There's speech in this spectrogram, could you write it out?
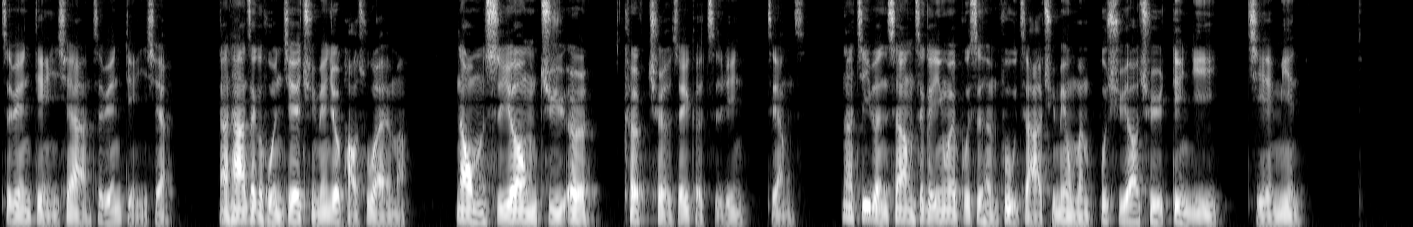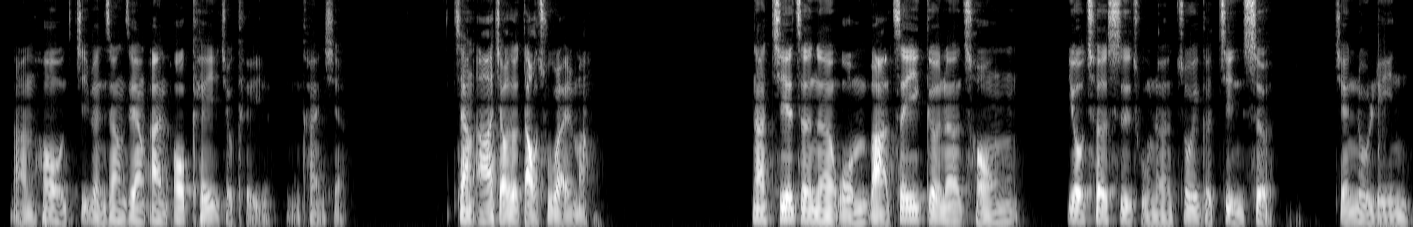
这边点一下，这边点一下，那它这个混接曲面就跑出来了嘛？那我们使用 G 二 culture 这个指令，这样子。那基本上这个因为不是很复杂，曲面我们不需要去定义截面，然后基本上这样按 OK 就可以了。我们看一下，这样 R 角就导出来了嘛？那接着呢，我们把这一个呢从右侧视图呢做一个近摄，键入零，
